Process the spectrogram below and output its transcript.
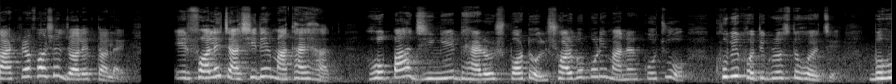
কাটরা ফসল জলের তলায়। এর ফলে চাষিদের মাথায় হাত। হোপা, ঝিঙে, ঢ্যাঁড়স, পটল সর্বোপরি মানার কচুও খুবই ক্ষতিগ্রস্ত হয়েছে। বহু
